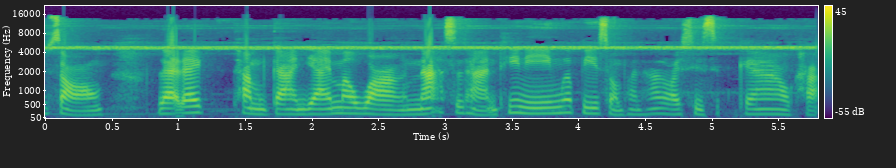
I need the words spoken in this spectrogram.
2532 และได้ทำการย้ายมาวางณสถานที่นี้เมื่อปี 2549 ค่ะ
